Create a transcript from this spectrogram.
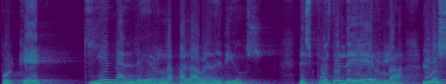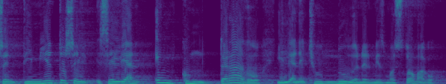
Porque ¿quién al leer la palabra de Dios, después de leerla, los sentimientos se, se le han encontrado y le han hecho un nudo en el mismo estómago?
